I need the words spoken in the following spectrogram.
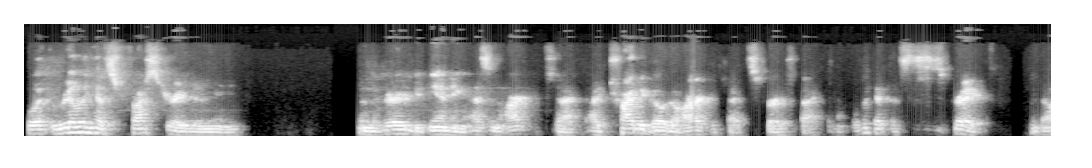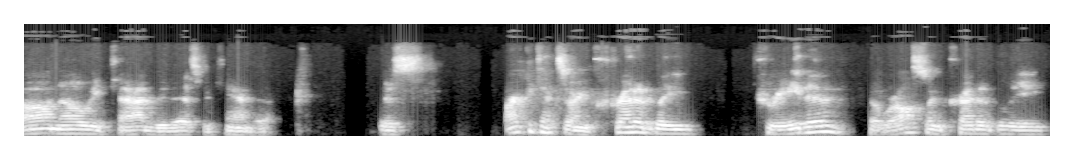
What really has frustrated me from the very beginning as an architect, I tried to go to architects first back then. Look at this, this is great. And, oh no, we can't do this, we can't do it. Architects are incredibly creative, but we're also incredibly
